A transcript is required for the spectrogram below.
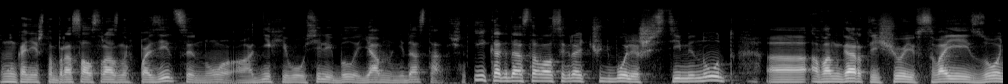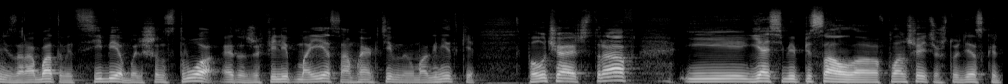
Он, конечно, бросал с разных позиций, но одних его усилий было явно недостаточно. И когда оставалось играть чуть более 6 минут, а, Авангард еще и в своей зоне зарабатывает себе большинство. Этот же Филипп Мае, самый активный у магнитки, получает штраф. И я себе писал а, в планшете, что, дескать,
